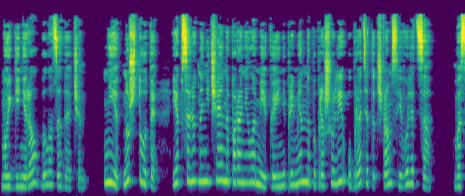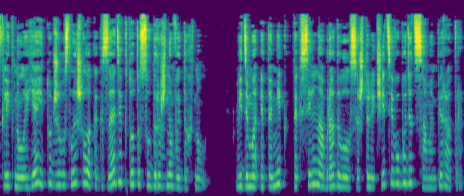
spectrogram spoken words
Мой генерал был озадачен. «Нет, ну что ты! Я абсолютно нечаянно поранила Мика и непременно попрошу Ли убрать этот шрам с его лица!» Воскликнула я и тут же услышала, как сзади кто-то судорожно выдохнул. Видимо, это Мик так сильно обрадовался, что лечить его будет сам император.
